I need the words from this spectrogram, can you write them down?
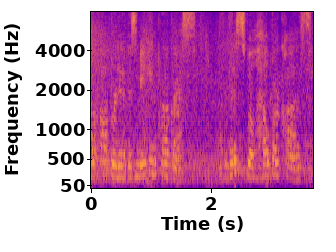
Our operative is making progress. This will help our cause.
